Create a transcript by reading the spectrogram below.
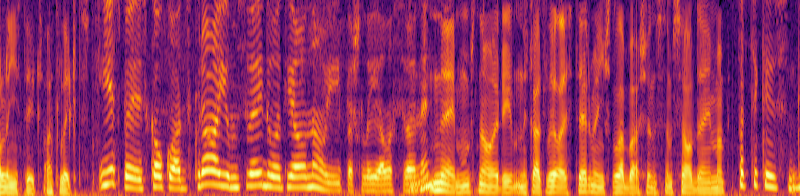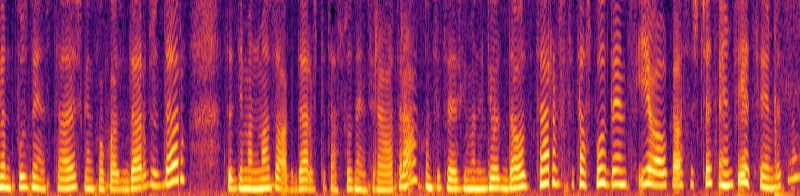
oliņas tiek atliktas. Iespējas kaut kādus krājumus veidot jau nav īpaši lielas, vai ne? Nē, mums nav arī nekāds lielais termiņš labāšanas tam saldējumam. Par cik es gan pusdienas taisu, gan kaut kādus darbus daru, tad, ja man mazāk darba, tad tās pusdienas ir ātrāk, un citreiz, ja man ir ļoti daudz darba, tad tās pusdienas ievelkās uz četriem, pieciem, bet, nu,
